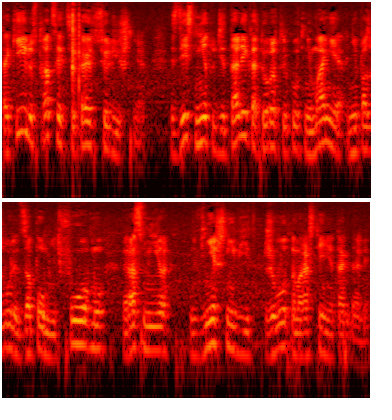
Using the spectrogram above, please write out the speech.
Такие иллюстрации отсекают все лишнее. Здесь нету деталей, которые отвлекут внимание, не позволят запомнить форму, размер, внешний вид животного, растения и так далее.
